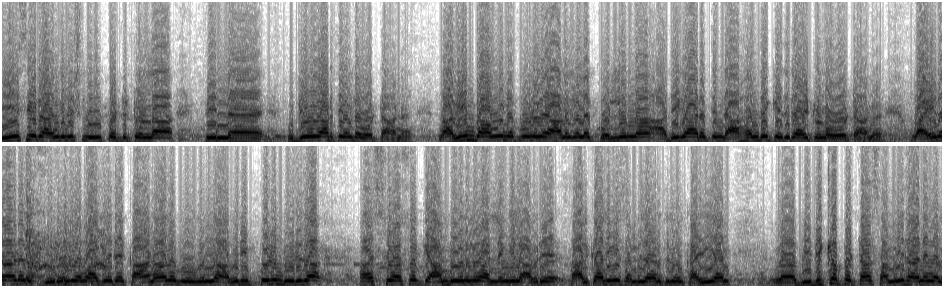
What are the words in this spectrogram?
പി എസ് സി റാങ്ക് ലിസ്റ്റിൽ ഉൾപ്പെട്ടിട്ടുള്ള പിന്നെ ഉദ്യോഗാർത്ഥികളുടെ വോട്ടാണ്. നവീൻ ബാബുവിനെ പോലുള്ള ആളുകളെ കൊല്ലുന്ന അധികാരത്തിന്റെ അഹന്തയ്ക്കെതിരായിട്ടുള്ള വോട്ടാണ്. വയനാട് ദുരിതബാധിതരെ കാണാതെ പോകുന്ന അവരിപ്പോഴും ദുരിത ആശ്വാസ ക്യാമ്പുകളിലോ അല്ലെങ്കിൽ അവരെ താൽക്കാലിക സംവിധാനത്തിലോ കഴിയാൻ വിധിക്കപ്പെട്ട സംവിധാനങ്ങൾ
